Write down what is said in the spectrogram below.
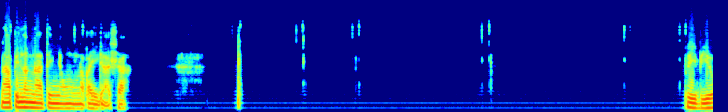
hanapin lang natin yung nakahiga siya. Preview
